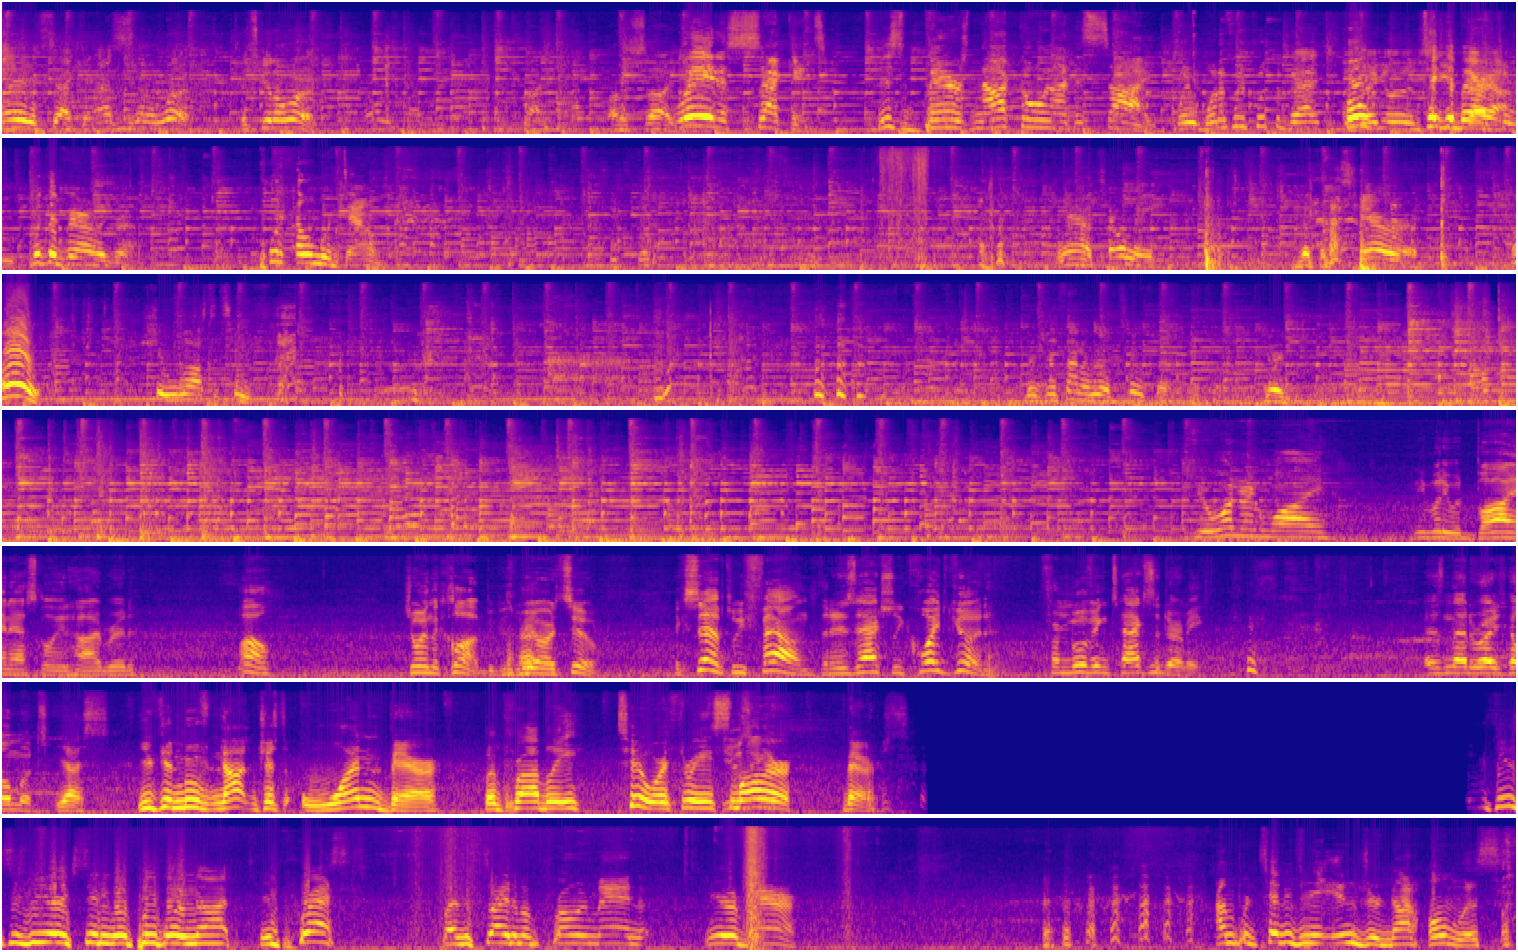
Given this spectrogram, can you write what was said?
Wait a second, how's this gonna work? it's gonna work. On the side. Wait a second. This bear's not going on his side. Wait, what if we put the back, the Hold, regular take the bear out. to- Put the bear on the ground. Put Helmut down. Now tell me that the terror. Oh! Shit, we lost a tooth. But That's not a real tooth, though. Good. Wondering why anybody would buy an Escalade hybrid, well, join the club because we are too. Except we found that it is actually quite good for moving taxidermy. Isn't that right, Helmut? Yes. You can move not just one bear, but probably two or three smaller bears. This is New York City where people are not impressed by the sight of a prone man you're a bear. I'm pretending to be injured, not homeless.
